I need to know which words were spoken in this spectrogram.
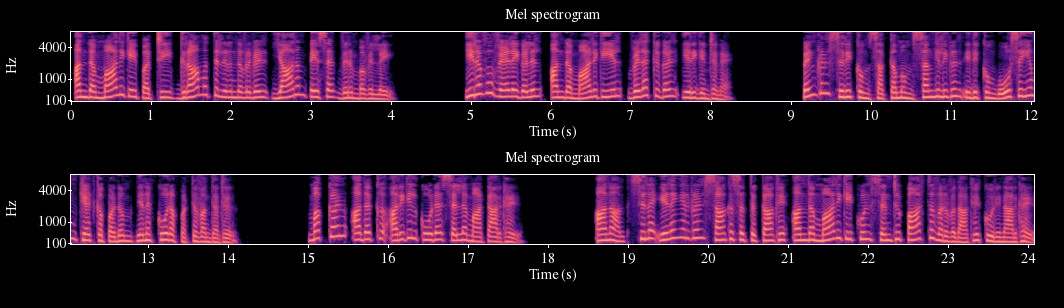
அந்த மாளிகை பற்றி கிராமத்தில் இருந்தவர்கள் யாரும் பேச விரும்பவில்லை. இரவு வேளைகளில் அந்த மாளிகையில் விளக்குகள் எரிகின்றன. பெண்கள் சிரிக்கும் சத்தமும் சங்கிலிகள் இடிக்கும் ஓசையும் கேட்கப்படும் என கூறப்பட்டு வந்தது. மக்கள் அதற்கு அருகில் கூட செல்ல மாட்டார்கள். ஆனால் சில இளைஞர்கள் சாகசத்துக்காக அந்த மாளிகைக்குள் சென்று பார்த்து வருவதாக கூறினார்கள்.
